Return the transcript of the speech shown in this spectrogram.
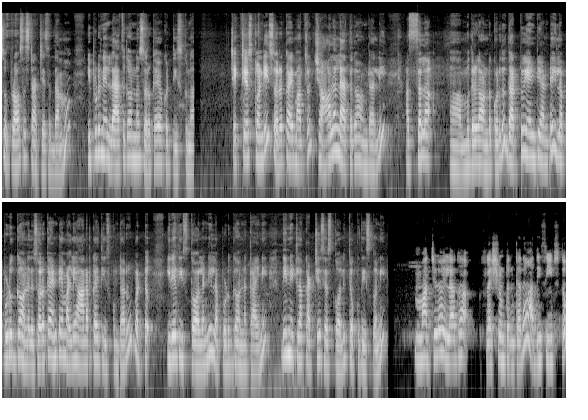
సో ప్రాసెస్ స్టార్ట్ చేసేద్దాము. ఇప్పుడు నేను లేతగా ఉన్న సొరకాయ ఒకటి తీసుకున్నాను చెక్ చేసుకోండి. సొరకాయ మాత్రం చాలా లేతగా ఉండాలి. అస్సలు ముద్రగా ఉండకూడదు. దట్టు ఏంటి అంటే ఇలా పొడుగ్గా ఉన్నది. సొరకాయ అంటే మళ్ళీ ఆనపకాయ తీసుకుంటారు బట్ ఇదే తీసుకోవాలండి. ఇలా పొడుగ్గా ఉన్న కాయని దీన్ని ఇట్లా కట్ చేసేసుకోవాలి తొక్కు తీసుకొని. మధ్యలో ఇలాగా ఫ్లెష్ ఉంటుంది కదా అది సీడ్స్తో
